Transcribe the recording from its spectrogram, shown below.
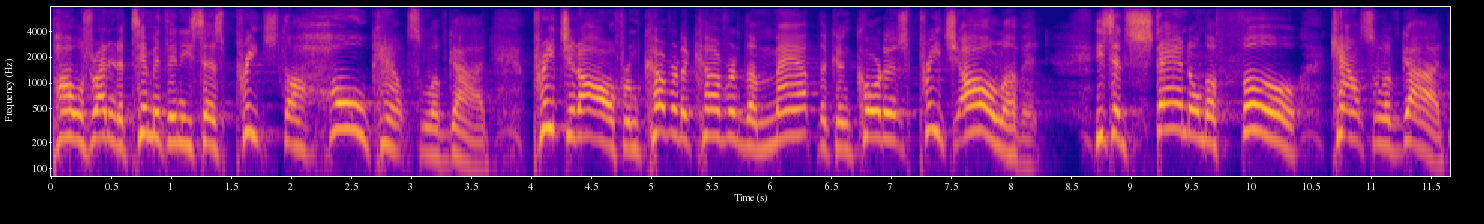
Paul was writing to Timothy and he says, Preach the whole counsel of God. Preach it all from cover to cover, the map, the concordance, preach all of it. He said, Stand on the full counsel of God.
